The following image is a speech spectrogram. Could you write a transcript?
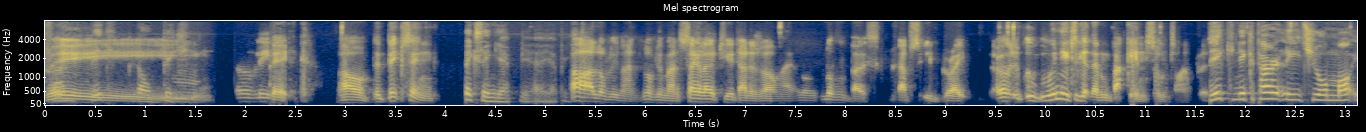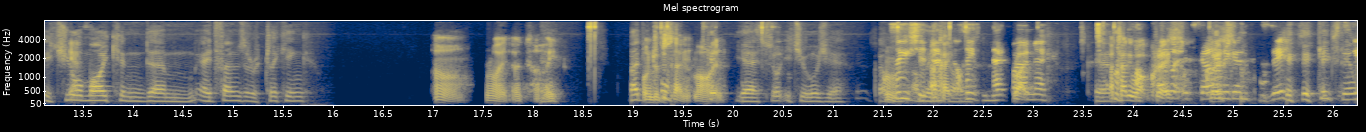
Bick. No, Bick. Lovely. Bick. Oh, the Bick Sing. Bick Sing, yeah, yeah, yeah. Ah, oh, lovely man, lovely man. Say hello to your dad as well, mate. Love them both. Absolutely great we need to get them back in sometime. Chris. Nick, Nick, apparently it's your mic, it's your yeah. mic and um, headphones are clicking. Oh, right, okay. Hundred percent mine. Yeah, it's, it's yours. Yeah. So I think it's neck. I think neck, right. neck. Yeah. I'll tell you what, Chris. It's going Chris. against the zip. Keep still.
